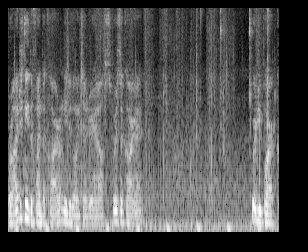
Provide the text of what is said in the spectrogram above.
Bro, I just need to find the car. I don't need to go inside your house. Where's the car at? Where'd you park?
